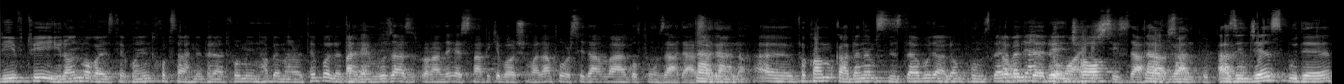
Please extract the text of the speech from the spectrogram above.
لیف توی ایران مقایسه کنید خب سهم پلتفرم اینها به مراتب بالاتره. من امروز از راننده اسنپی که باش اومدم پرسیدم و گفت 15 درصد الان. فکر کنم قبلا هم 13 بود الان 15 ولی رنج ها 13 درصد بود. از این جنس بوده.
